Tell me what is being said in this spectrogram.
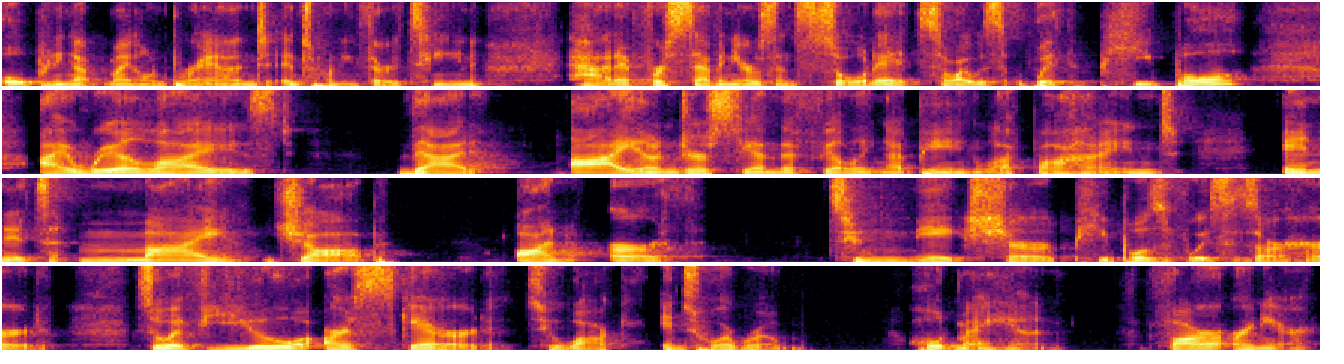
opening up my own brand in 2013, had it for seven years and sold it. So I was with people. I realized that I understand the feeling of being left behind. And it's my job on earth to make sure people's voices are heard. So if you are scared to walk into a room, hold my hand, far or near.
